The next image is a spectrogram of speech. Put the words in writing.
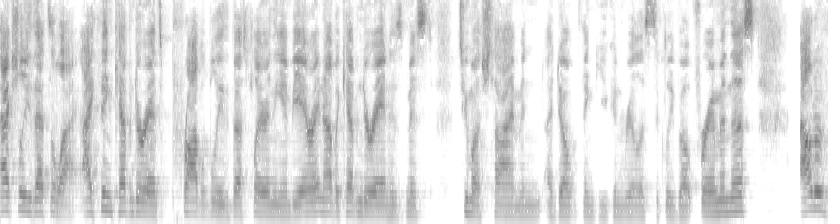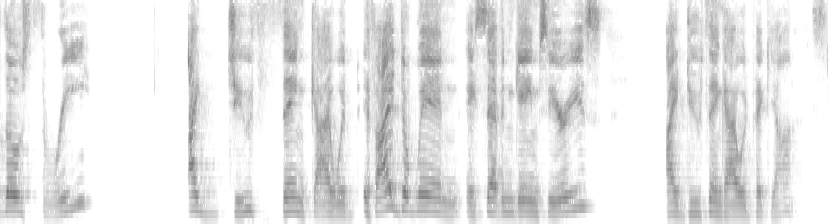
Actually, that's a lie. I think Kevin Durant's probably the best player in the NBA right now, but Kevin Durant has missed too much time, and I don't think you can realistically vote for him in this. Out of those three, I do think I would, if I had to win a seven game series, I do think I would pick Giannis.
